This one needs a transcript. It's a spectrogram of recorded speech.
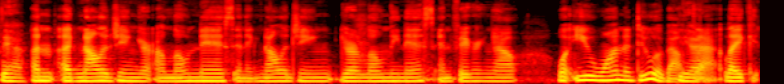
Yeah. acknowledging your aloneness and acknowledging your loneliness and figuring out what you want to do about Yeah. that. Like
